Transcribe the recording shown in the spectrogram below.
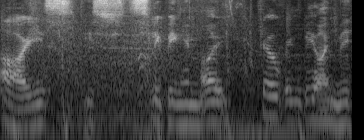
Oh, he's he's sleeping in my shelving behind me.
